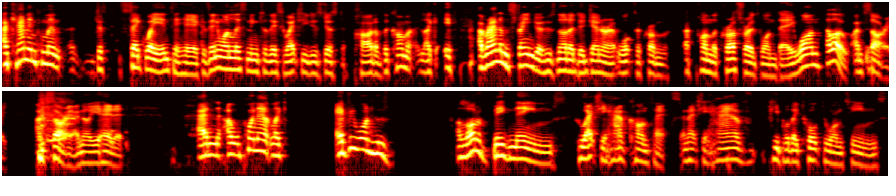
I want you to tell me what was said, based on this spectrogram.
I, can implement uh, just segue into here because anyone listening to this who actually is just part of the comment, like if a random stranger who's not a degenerate walks across upon the crossroads one day, one, hello, I'm sorry, I'm sorry, I know you hate it, and I will point out like everyone who's a lot of big names who actually have contacts and actually have people they talk to on teams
